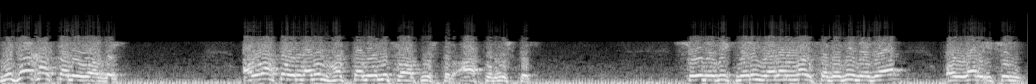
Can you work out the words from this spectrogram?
Nifak hastalığı vardır. Allah da onların hastalığını çoğaltmıştır, arttırmıştır. Söyledikleri yalanlar sebebiyle de onlar için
